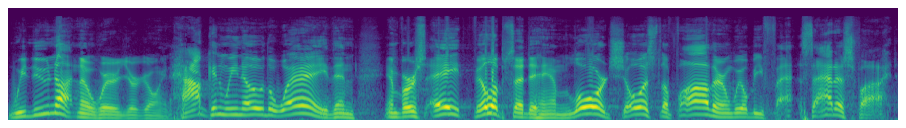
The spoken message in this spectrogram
we do not know where you're going. How can we know the way? Then in verse 8, Philip said to him, Lord, show us the Father, and we'll be fa- satisfied.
